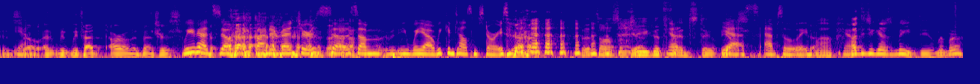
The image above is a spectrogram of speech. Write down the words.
and Yeah. so and we, we've had our own adventures. We've had so many fun adventures. So some, we, yeah, we can tell some stories. That's awesome. So Yeah. you're good Yep. friends too. yes, absolutely. Wow. Yep. How did you guys meet? Do you remember?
